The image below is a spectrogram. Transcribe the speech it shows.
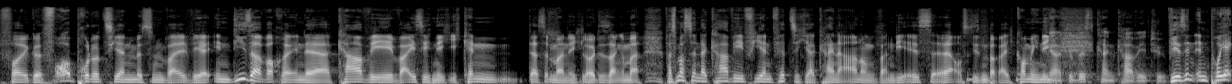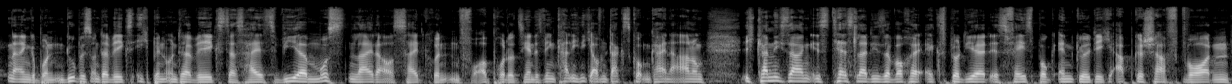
Folge vorproduzieren müssen, weil wir in dieser Woche in der KW, weiß ich nicht, ich kenne das immer nicht. Leute sagen immer, was machst du in der KW 44? Ja, keine Ahnung, wann die ist. Äh, aus diesem Bereich komme ich nicht. Ja, du bist kein KW-Typ. Wir sind in Projekten eingebunden. Du bist unterwegs, ich bin unterwegs. Das heißt, wir mussten leider aus Zeitgründen vorproduzieren. Deswegen kann ich nicht auf den DAX gucken, keine Ahnung. Ich kann nicht sagen, ist Tesla diese Woche explodiert, ist Facebook endgültig abgeschafft worden.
